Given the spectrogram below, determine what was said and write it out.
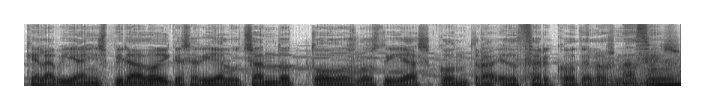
que la había inspirado y que seguía luchando todos los días contra el cerco de los nazis.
